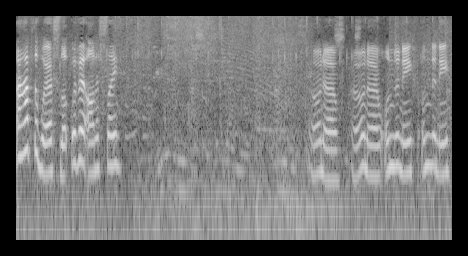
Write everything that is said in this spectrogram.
I have the worst luck with it, honestly. Oh no, oh no, underneath, underneath.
